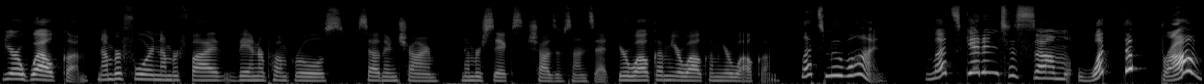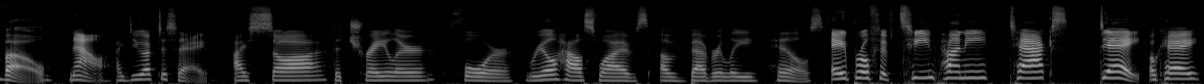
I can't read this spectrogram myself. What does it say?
You're welcome. Number four, number five, Vanderpump Rules, Southern Charm. Number six, Shahs of Sunset. You're welcome, you're welcome, you're welcome. Let's move on. Let's get into some what the bravo. Now, I do have to say, I saw the trailer for Real Housewives of Beverly Hills. April 15th, honey, tax day, okay?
